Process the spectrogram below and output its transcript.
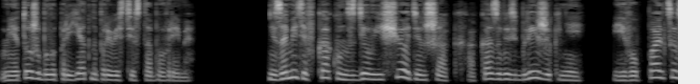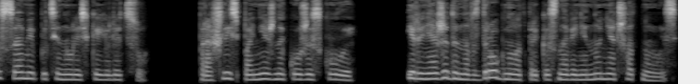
Мне тоже было приятно провести с тобой время». Не заметив, как он сделал еще один шаг, оказываясь ближе к ней, и его пальцы сами потянулись к ее лицу. Прошлись по нежной коже скулы. Ира неожиданно вздрогнула от прикосновения, но не отшатнулась.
